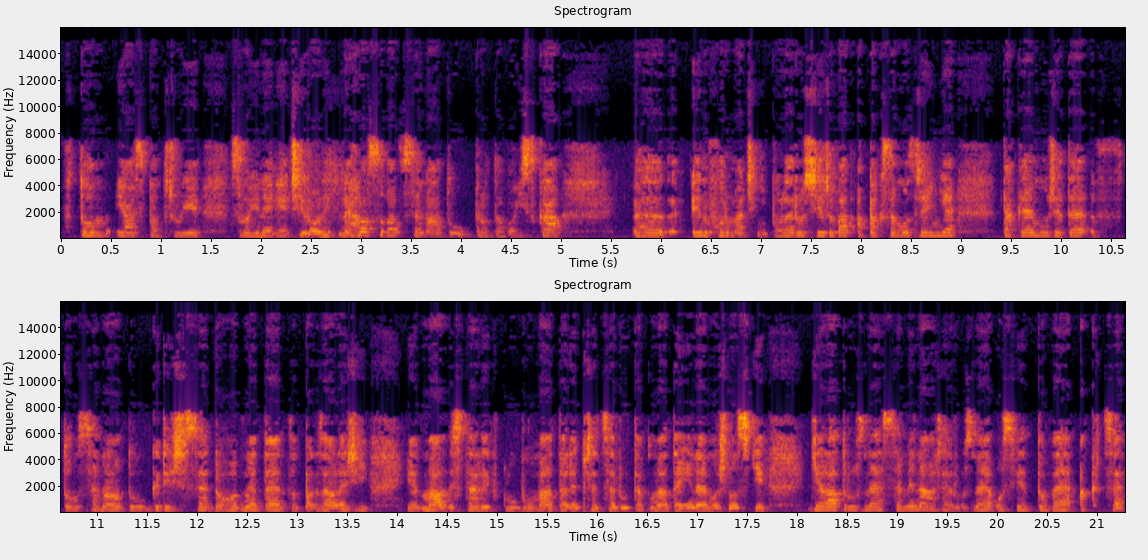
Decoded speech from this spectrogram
v tom já spatřuji svoji největší roli. Nehlasovat v Senátu pro ta vojska, eh, informační pole rozšiřovat a pak samozřejmě také můžete v tom senátu, když se dohodnete, to pak záleží, jste-li v klubu, máte-li předsedu, tak máte jiné možnosti, dělat různé semináře, různé osvětové akce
